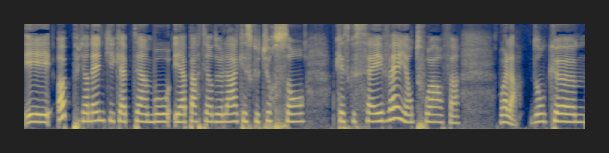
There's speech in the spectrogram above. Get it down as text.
Et hop, il y en a une qui captait un mot, et à partir de là, qu'est-ce que tu ressens? Qu'est-ce que ça éveille en toi? Enfin, voilà. Donc, euh,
